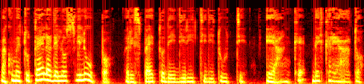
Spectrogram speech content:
ma come tutela dello sviluppo, rispetto dei diritti di tutti e anche del creato.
